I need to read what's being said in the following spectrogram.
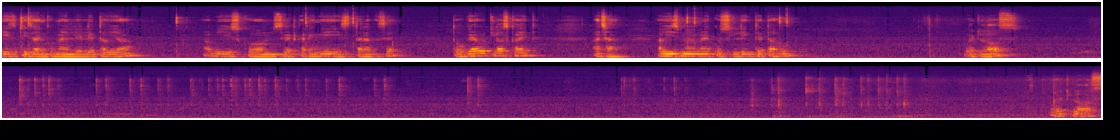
इस डिज़ाइन को मैं ले लेता हूँ यहाँ। अभी इसको हम सेट करेंगे इस तरह से। तो हो गया वेट लॉस का एक। अच्छा अभी इसमें मैं कुछ लिख देता हूँ। वेट लॉस वेट लॉस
